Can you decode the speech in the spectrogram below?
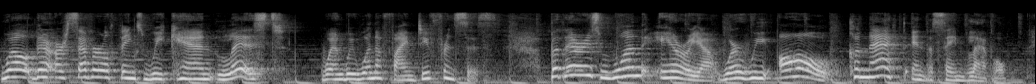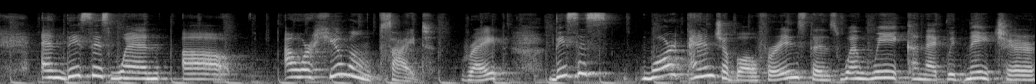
Well, there are several things we can list when we want to find differences. But there is one area where we all connect in the same level. And this is when uh, our human side, right? This is more tangible, for instance, when we connect with nature,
